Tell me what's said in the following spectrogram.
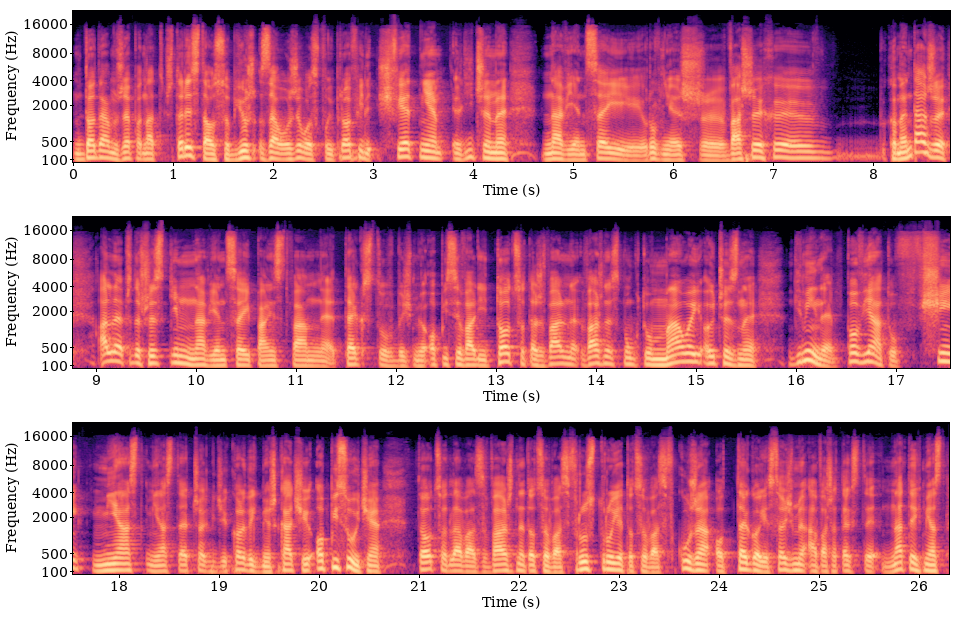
Dodam, że ponad 400 osób już założyło swój profil. Świetnie, liczymy na więcej również e, Waszych e, komentarzy, ale przede wszystkim na więcej Państwa tekstów, byśmy opisywali to, co też ważne z punktu małej ojczyzny, gminy, powiatów, wsi, miast, miasteczek, gdziekolwiek mieszkacie, opisujcie to, co dla Was ważne, to, co Was frustruje, to, co Was wkurza. Od tego jesteśmy, a Wasze teksty natychmiast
